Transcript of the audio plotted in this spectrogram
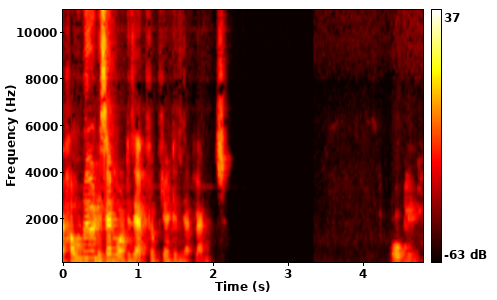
how do you decide what is appropriate in that language? Okay.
